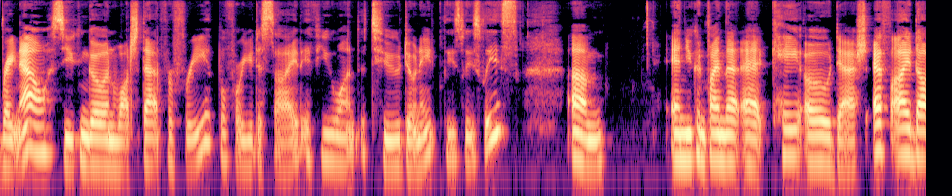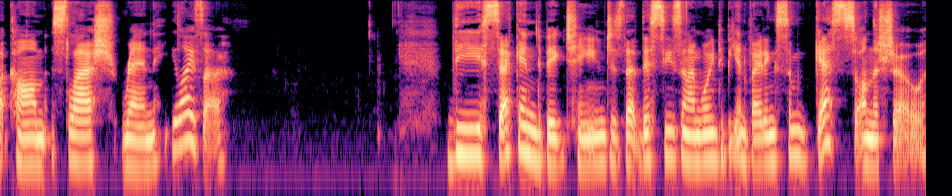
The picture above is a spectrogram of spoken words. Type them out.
right now. So you can go and watch that for free before you decide if you want to donate. Please, please, please. Um, and you can find that at ko-fi.com slash Ren Eliza. The second big change is that this season I'm going to be inviting some guests on the show.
